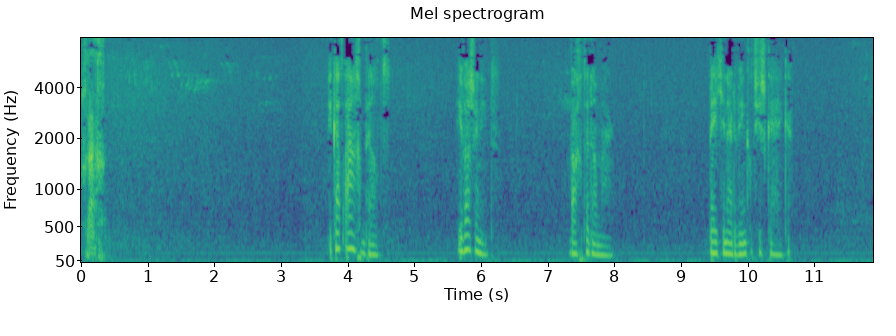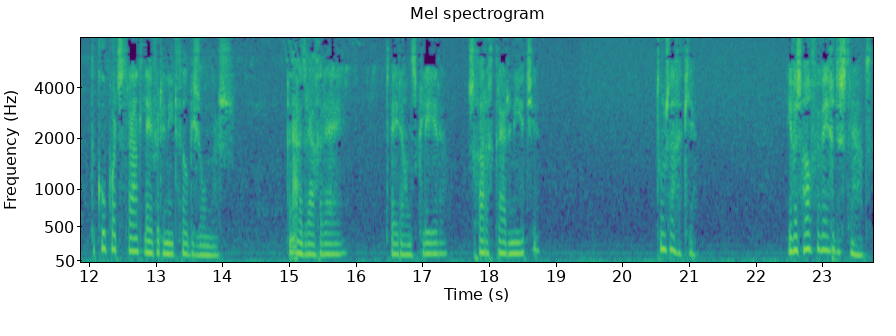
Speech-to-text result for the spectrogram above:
Graag. Ik had aangebeld. Je was er niet. Wachten dan maar. Beetje naar de winkeltjes kijken. De Koeportstraat leverde niet veel bijzonders. Een uitdragerij, tweedehands kleren, scharrig kruideniertje. Toen zag ik je. Je was halverwege de straat.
